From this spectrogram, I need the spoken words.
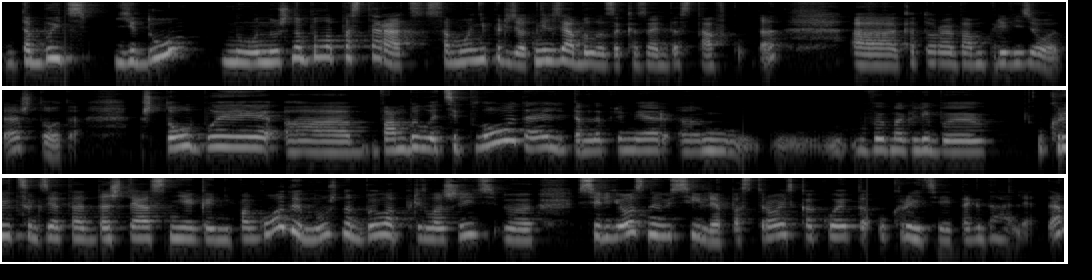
добыть еду, ну, нужно было постараться, само не придет, нельзя было заказать доставку, да, э, которая вам привезет, да, что-то, чтобы э, вам было тепло, да, или там, например, э, вы могли бы укрыться где-то от дождя, снега, непогоды, нужно было приложить э, серьезные усилия, построить какое-то укрытие и так далее. Да?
